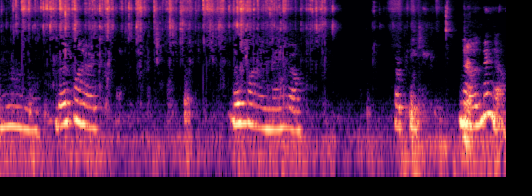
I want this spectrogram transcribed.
mm, this one is. This one is mango. Or peach. No, Yeah. it's mango.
